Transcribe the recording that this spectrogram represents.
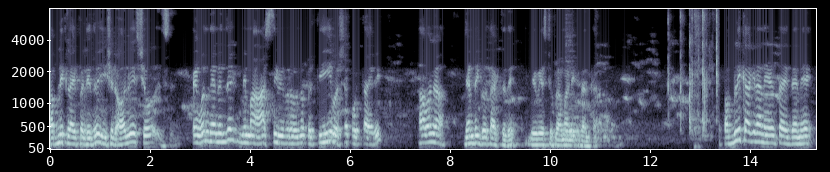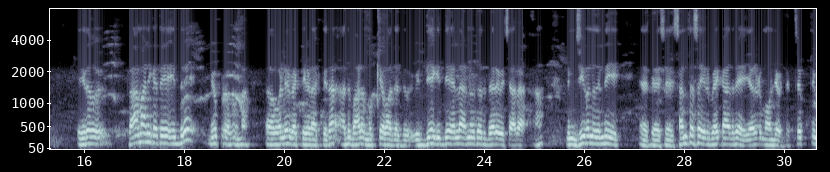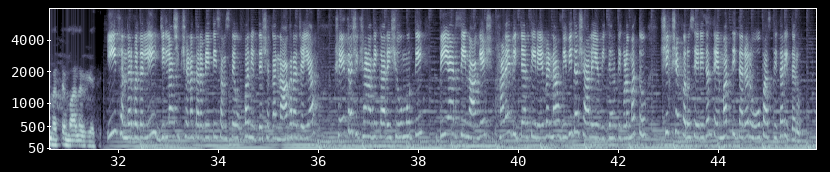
public ಲೈಫಲ್ಲಿದ್ದರೆ you should always show ಒಂದೇನೆಂದರೆ ನಿಮ್ಮ ಆಸ್ತಿ ವಿವರವನ್ನು ಪ್ರತಿ ವರ್ಷ ಕೊಡ್ತಾ ಇರಿ. ಆವಾಗ ಜನರಿಗೆ ಗೊತ್ತಾಗ್ತದೆ, ನೀವು ಎಷ್ಟು ಪ್ರಾಮಾಣಿಕರಂತ ಪಬ್ಲಿಕ್ ಆಗಿ ನಾನು ಹೇಳ್ತಾ ಇದ್ದೇನೆ, ಇದು ಪ್ರಾಮಾಣಿಕತೆ ಇದ್ದರೆ ನೀವು ಒಳ್ಳೆಯ ವ್ಯಕ್ತಿಗಳಾಗ್ತೀರಾ. ಅದು ಬಹಳ ಮುಖ್ಯವಾದದ್ದು. ವಿದ್ಯೆ ಗಿದ್ಯೆ ಎಲ್ಲ ಅನ್ನೋದು ಅದು ಬೇರೆ ವಿಚಾರ. ನಿಮ್ಮ ಜೀವನದಲ್ಲಿ ಸಂತಸ ಇರಬೇಕಾದ್ರೆ ಎರಡು ಮೌಲ್ಯ ತೃಪ್ತಿ ಮತ್ತು ಮಾನವೀಯತೆ. ಈ ಸಂದರ್ಭದಲ್ಲಿ ಜಿಲ್ಲಾ ಶಿಕ್ಷಣ ತರಬೇತಿ ಸಂಸ್ಥೆ ಉಪನಿರ್ದೇಶಕ ನಾಗರಾಜಯ್ಯ, ಕ್ಷೇತ್ರ ಶಿಕ್ಷಣಾಧಿಕಾರಿ ಶಿವಮೂರ್ತಿ ಬಿಆರ್ಸಿ ನಾಗೇಶ್, ಹಳೆ ವಿದ್ಯಾರ್ಥಿ ರೇವಣ್ಣ, ವಿವಿಧ ಶಾಲೆಯ ವಿದ್ಯಾರ್ಥಿಗಳು ಮತ್ತು ಶಿಕ್ಷಕರು ಸೇರಿದಂತೆ ಮತ್ತಿತರರು ಉಪಸ್ಥಿತರಿದ್ದರು.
